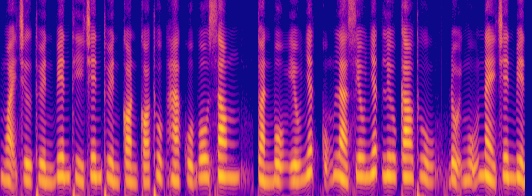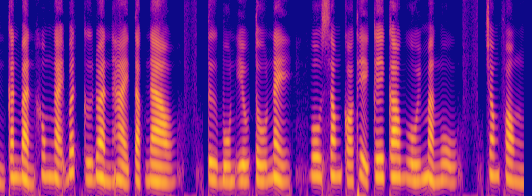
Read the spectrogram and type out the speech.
ngoại trừ thuyền viên thì trên thuyền còn có thuộc hạ của vô song, toàn bộ yếu nhất cũng là siêu nhất lưu cao thủ. Đội ngũ này trên biển căn bản không ngại bất cứ đoàn hải tặc nào. Từ bốn yếu tố này, vô song có thể kê cao gối mà ngủ. Trong phòng,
